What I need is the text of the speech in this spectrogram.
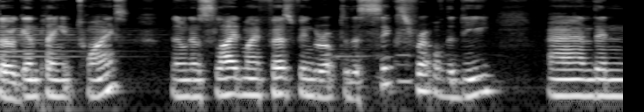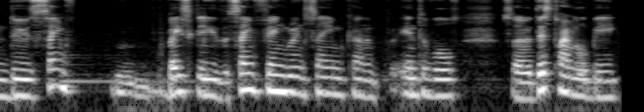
So again playing it twice. Then I'm going to slide my first finger up to the 6th fret of the D and then do the same basically the same fingering, same kind of intervals. So this time it'll be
